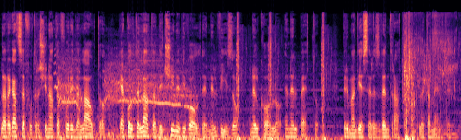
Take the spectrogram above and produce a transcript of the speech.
la ragazza fu trascinata fuori dall'auto e accoltellata decine di volte nel viso, nel collo e nel petto, prima di essere sventrata completamente.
